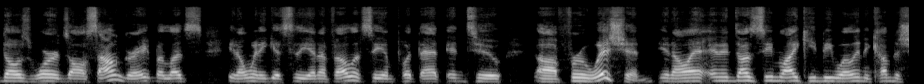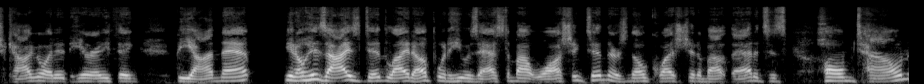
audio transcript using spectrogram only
those words all sound great, but let's you know when he gets to the NFL, let's see him put that into uh, fruition. You know, and, and it does seem like he'd be willing to come to Chicago. I didn't hear anything beyond that you know, his eyes did light up when he was asked about Washington. There's no question about that. It's his hometown.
